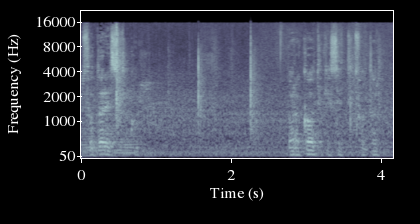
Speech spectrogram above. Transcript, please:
اتفضلي يا ست الكل بركاتك يا ستي اتفضلي.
